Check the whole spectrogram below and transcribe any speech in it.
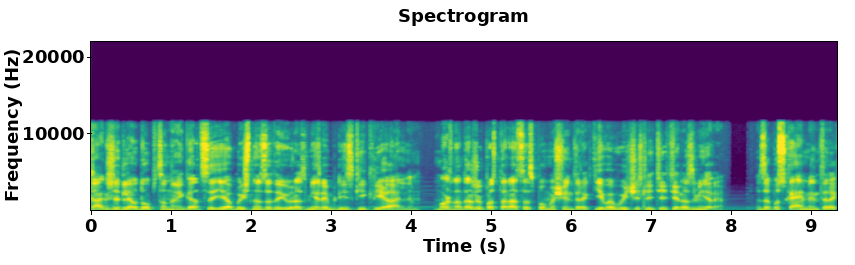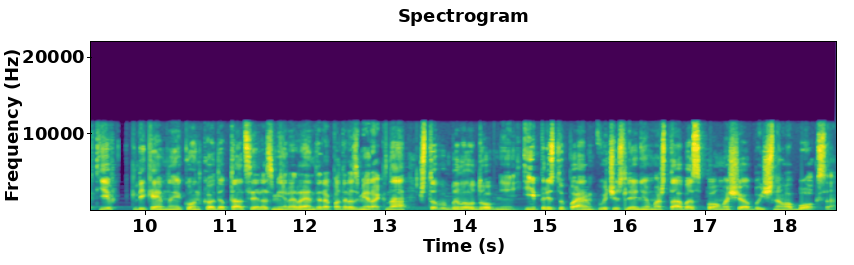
Также для удобства навигации я обычно задаю размеры близкие к реальным. Можно даже постараться с помощью интерактива вычислить эти размеры. Запускаем интерактив, кликаем на иконку адаптации размера рендера под размер окна, чтобы было удобнее, и приступаем к вычислению масштаба с помощью обычного бокса.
